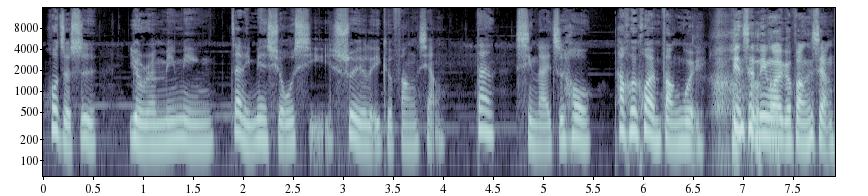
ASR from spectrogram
或者是有人明明在里面休息睡了一个方向，但醒来之后他会换方位，变成另外一个方向，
